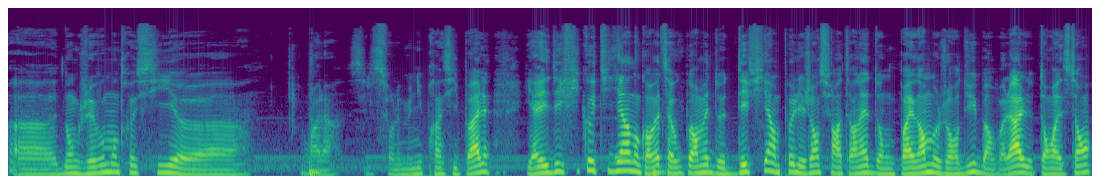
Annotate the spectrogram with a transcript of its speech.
donc je vais vous montrer aussi voilà, c'est sur le menu principal. Il y a les défis quotidiens, donc en fait ça vous permet de défier un peu les gens sur internet. Donc par exemple aujourd'hui, ben voilà, le temps restant,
